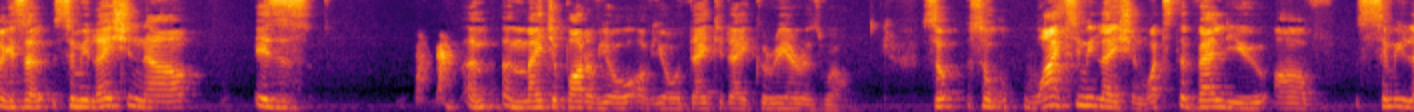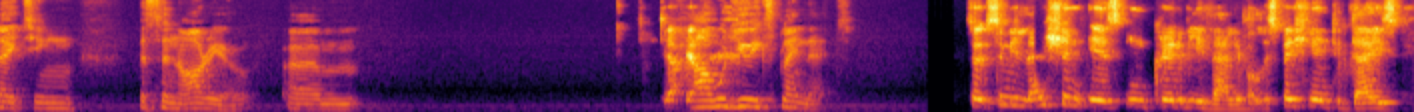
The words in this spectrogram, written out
Okay, so simulation now is a, a major part of your of your day-to-day career as well. So so why simulation? What's the value of simulating a scenario? Um, yeah, yeah. How would you explain that? So simulation is incredibly valuable, especially in today's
